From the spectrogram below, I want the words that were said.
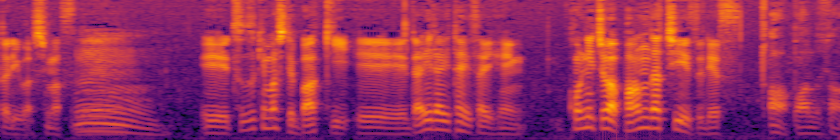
たりはしますね、うんえー続きましてバキ、えー大来大祭編。こんにちはパンダチーズです。あパンダさん。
